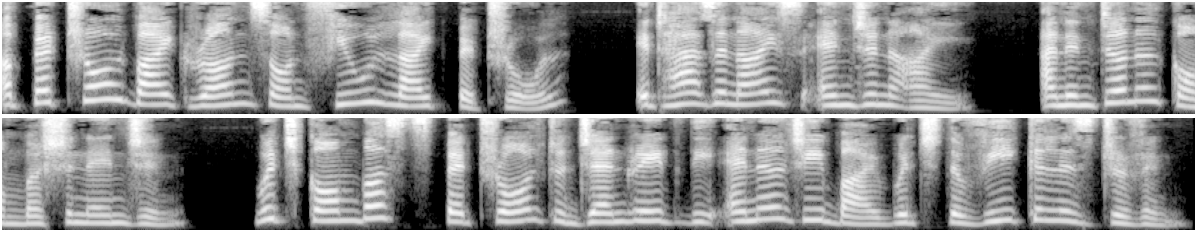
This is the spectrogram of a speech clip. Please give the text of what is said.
A petrol bike runs on fuel like petrol. It has an ICE engine I, an internal combustion engine, which combusts petrol to generate the energy by which the vehicle is driven.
